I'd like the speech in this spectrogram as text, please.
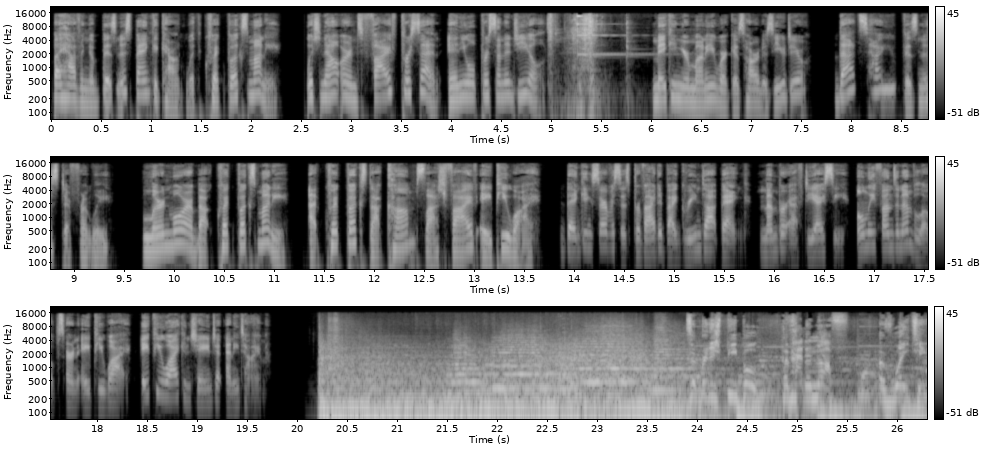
by having a business bank account with QuickBooks Money which now earns 5% annual percentage yield. Making your money work as hard as you do? That's how you business differently. Learn more about QuickBooks Money at quickbooks.com slash 5APY. Banking services provided by Green Dot Bank, member FDIC. Only funds and envelopes earn APY. APY can change at any time. The British people have had enough of waiting.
